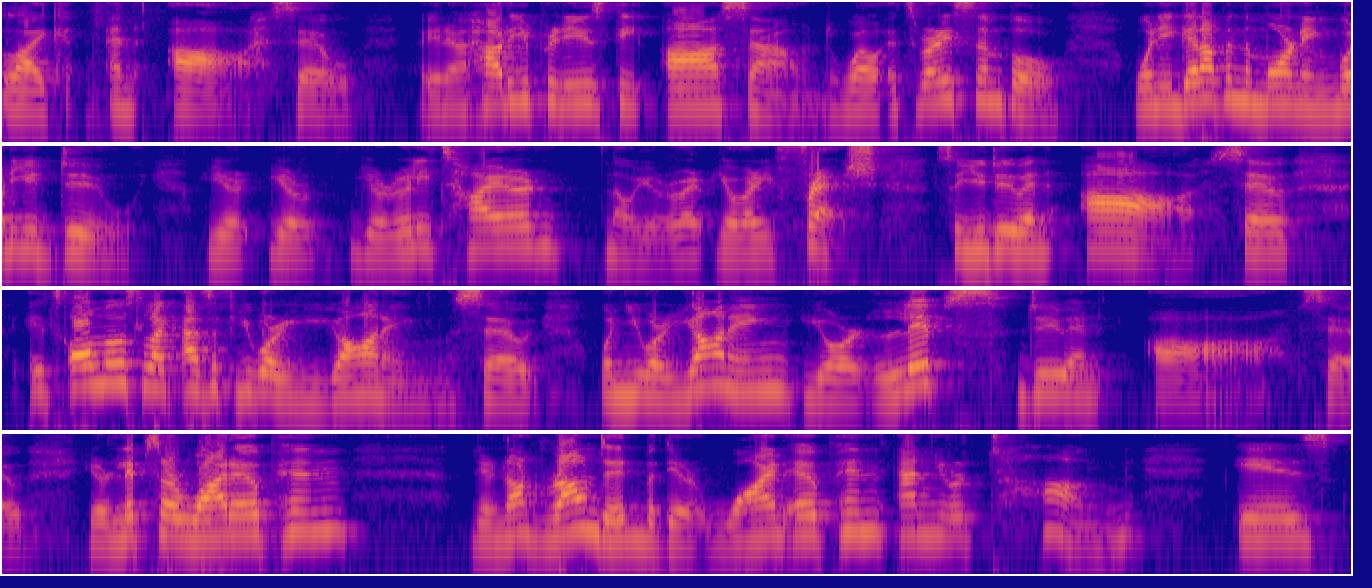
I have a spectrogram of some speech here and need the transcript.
like an ah. So, you know, how do you produce the ah sound? Well, it's very simple. When you get up in the morning, what do you do? You're, you're, you're really tired. No, you're, you're very fresh. So you do an ah. So it's almost like as if you are yawning. So when you are yawning, your lips do an ah. So your lips are wide open. They're not rounded, but they're wide open and your tongue is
